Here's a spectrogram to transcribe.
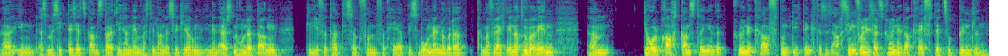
Äh, in, also man sieht das jetzt ganz deutlich an dem, was die Landesregierung in den ersten 100 Tagen geliefert hat. Ich sage von Verkehr bis Wohnen, aber da können wir vielleicht eh noch drüber reden. Ähm, Tirol braucht ganz dringend eine grüne Kraft und ich denke, dass es auch sinnvoll ist, als Grüne da Kräfte zu bündeln.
